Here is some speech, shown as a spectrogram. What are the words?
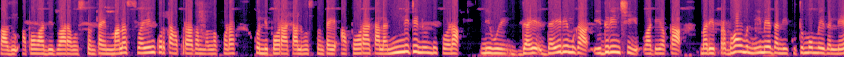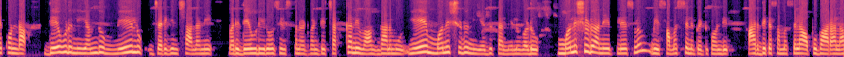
కాదు అపవాది ద్వారా వస్తుంటాయి. మన స్వయం కృత అపరాధం వల్ల కూడా కొన్ని పోరాటాలు వస్తుంటాయి. ఆ పోరాటాలన్నిటి నుండి కూడా నీవు ధైర్యంగా ఎదిరించి వాటి యొక్క మరి ప్రభావం నీ మీద నీ కుటుంబం మీద లేకుండా దేవుడు నీ అందు మేలు జరిగించాలని మరి దేవుడు ఈ రోజు ఇస్తున్నటువంటి చక్కని వాగ్దానము. ఏ మనుషుడు నీ ఎదుట నిలవడు. మనుషుడు అనే ప్లేస్లో మీ సమస్యను పెట్టుకోండి. ఆర్థిక సమస్యల అప్పుభారాల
